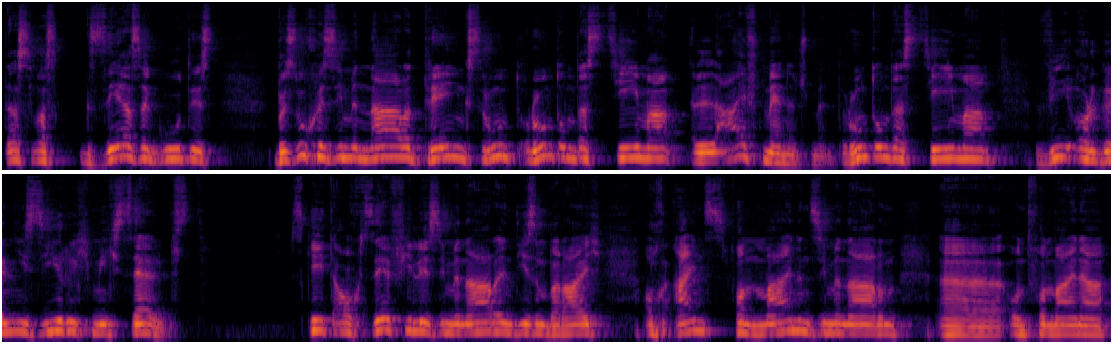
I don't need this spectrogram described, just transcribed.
Das, was sehr, sehr gut ist. Besuche Seminare, Trainings rund, rund um das Thema Life Management, rund um das Thema, wie organisiere ich mich selbst. Es geht auch sehr viele Seminare in diesem Bereich. Auch eins von meinen Seminaren äh, und von meiner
